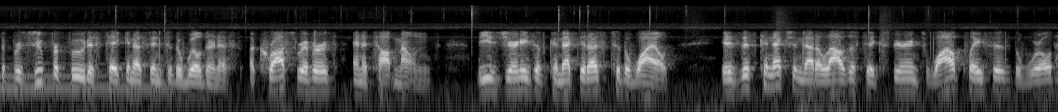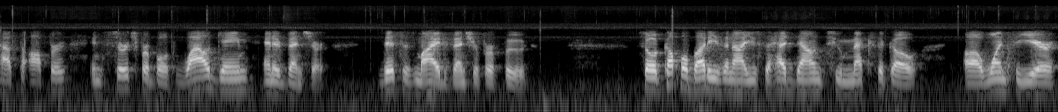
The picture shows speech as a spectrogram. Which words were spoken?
The pursuit for food has taken us into the wilderness, across rivers, and atop mountains. These journeys have connected us to the wild. It is this connection that allows us to experience wild places the world has to offer in search for both wild game and adventure. This is my adventure for food. So, a couple buddies and I used to head down to Mexico uh, once a year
